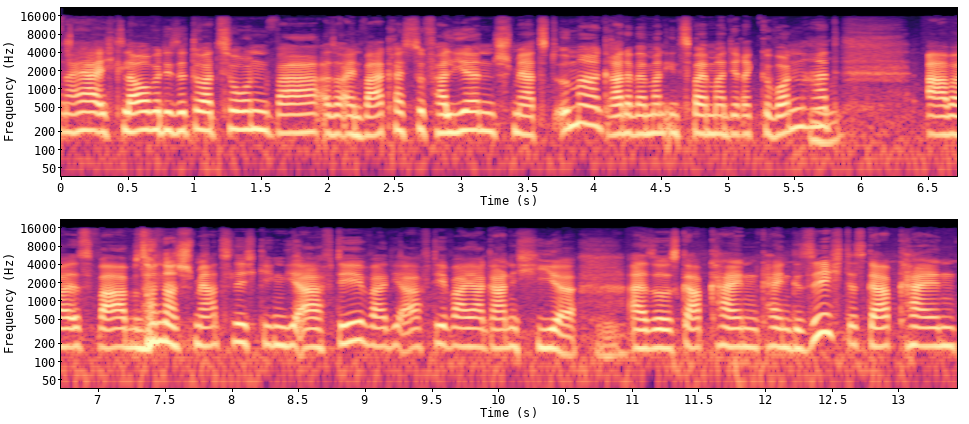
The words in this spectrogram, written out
Naja, ich glaube, die Situation war, also einen Wahlkreis zu verlieren, schmerzt immer, gerade wenn man ihn zweimal direkt gewonnen hat. Mhm. Aber es war besonders schmerzlich gegen die AfD, weil die AfD war ja gar nicht hier. Also es gab kein, kein Gesicht, es gab kein,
